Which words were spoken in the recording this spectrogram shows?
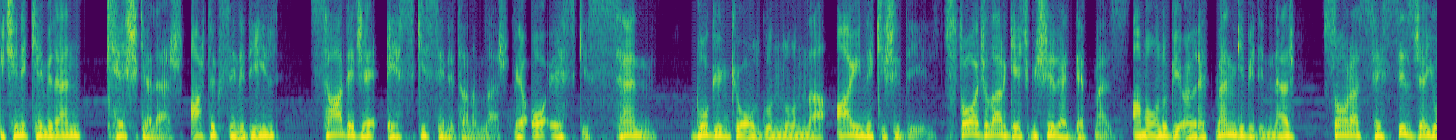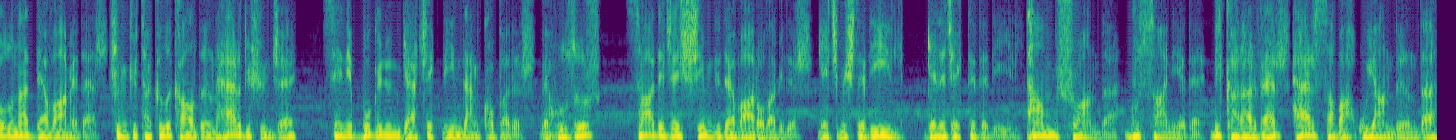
içini kemiren keşkeler artık seni değil sadece eski seni tanımlar ve o eski sen bugünkü olgunluğunla aynı kişi değil. Stoacılar geçmişi reddetmez ama onu bir öğretmen gibi dinler, sonra sessizce yoluna devam eder. Çünkü takılı kaldığın her düşünce seni bugünün gerçekliğinden koparır ve huzur sadece şimdi de var olabilir. Geçmişte değil, gelecekte de değil. Tam şu anda, bu saniyede bir karar ver, her sabah uyandığında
